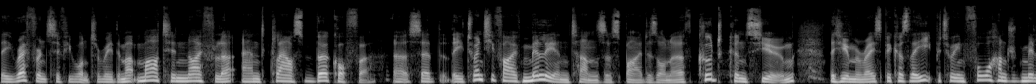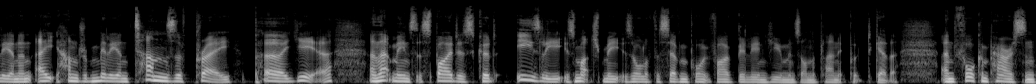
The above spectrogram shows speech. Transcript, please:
The reference, if you want to read them up, Martin Nyffeler and Klaus Birkhofer uh, said that the 25 million tons of spiders on Earth could consume the human race because they eat between 400 million and 800 million tons of prey per year. And that means that spiders could easily eat as much meat as all of the 7.5 billion humans on the planet put together. And for comparison,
